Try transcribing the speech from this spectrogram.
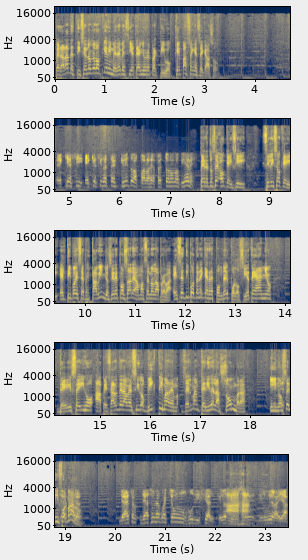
pero ahora te estoy diciendo que lo tiene y me debes siete años retroactivos. ¿Qué pasa en ese caso? Es que si, es que si no está escrito, para los efectos no lo tiene. Pero entonces, ok, si, si le dice, ok, el tipo dice, pues está bien, yo soy responsable, vamos a hacernos la prueba. Ese tipo tiene que responder por los siete años de ese hijo, a pesar de haber sido víctima de ser mantenido en la sombra y no ser informado. Ya eso ya es una cuestión judicial que ellos Ajá. tienen que diluir allá.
